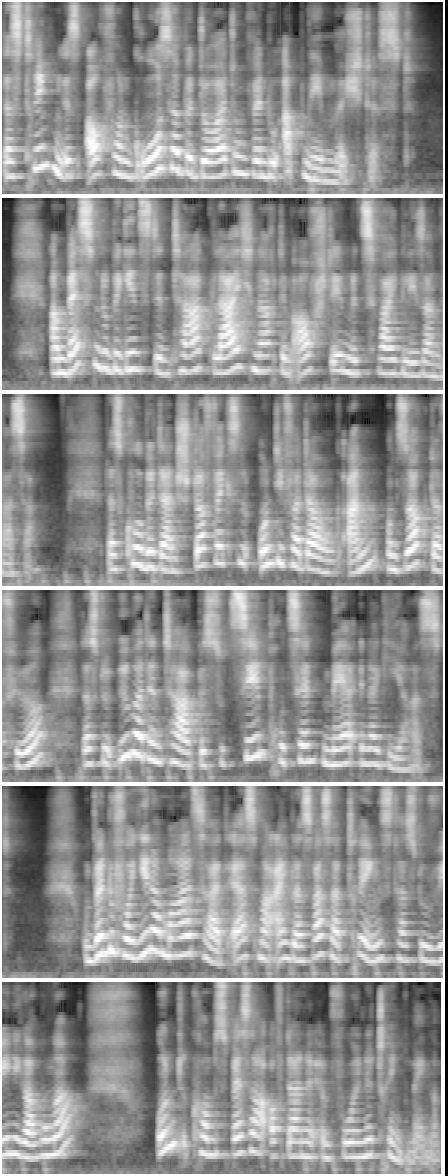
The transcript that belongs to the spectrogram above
Das Trinken ist auch von großer Bedeutung, wenn du abnehmen möchtest. Am besten du beginnst den Tag gleich nach dem Aufstehen mit zwei Gläsern Wasser. Das kurbelt deinen Stoffwechsel und die Verdauung an und sorgt dafür, dass du über den Tag bis zu 10% mehr Energie hast. Und wenn du vor jeder Mahlzeit erstmal ein Glas Wasser trinkst, hast du weniger Hunger und kommst besser auf deine empfohlene Trinkmenge.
